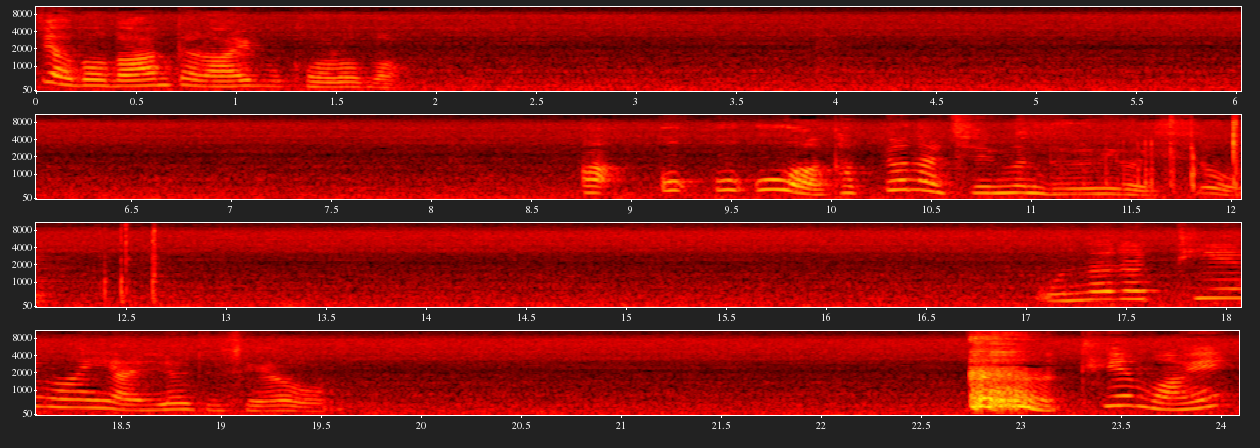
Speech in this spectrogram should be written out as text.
혜지야 너 나한테 라이브 걸어봐. 아, 오, 오, 우와 답변할 질문 누르기가 있어. 오늘의 TMI 알려주세요. TMI?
